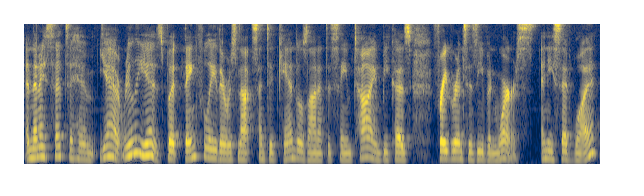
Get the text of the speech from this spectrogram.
And then I said to him, Yeah, it really is. But thankfully, there was not scented candles on at the same time because fragrance is even worse. And he said, What?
